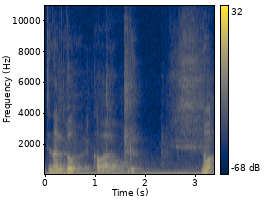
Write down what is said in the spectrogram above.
ってなると変わるのは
